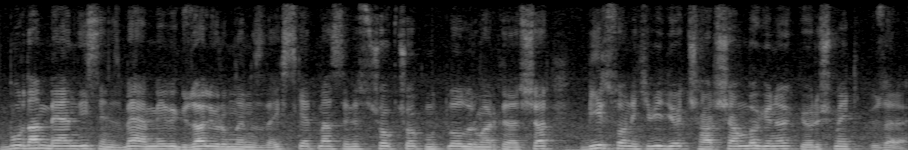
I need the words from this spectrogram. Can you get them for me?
Buradan beğendiyseniz beğenmeyi ve güzel yorumlarınızı da eksik etmezseniz çok çok mutlu olurum arkadaşlar. Bir sonraki video çarşamba günü görüşmek üzere.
